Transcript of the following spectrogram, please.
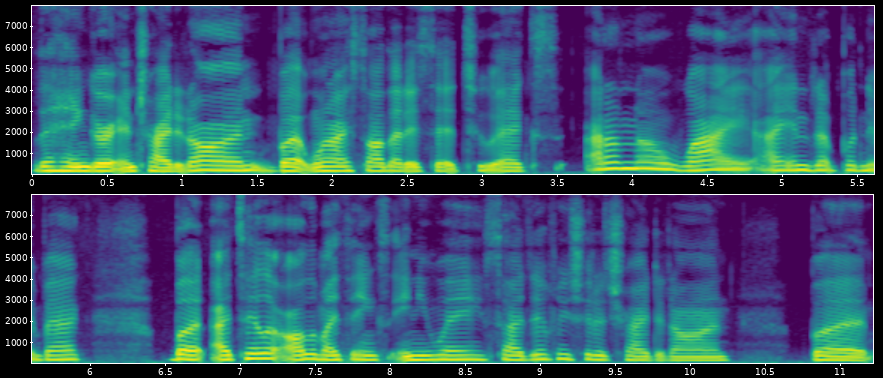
the hanger and tried it on but when I saw that it said 2x I don't know why I ended up putting it back but I tailor all of my things anyway so I definitely should have tried it on. But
